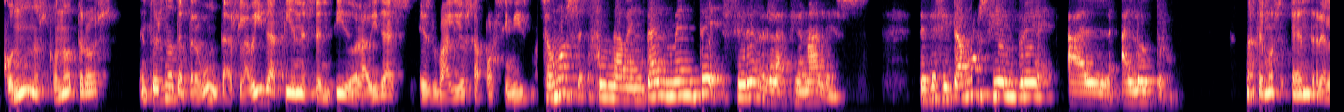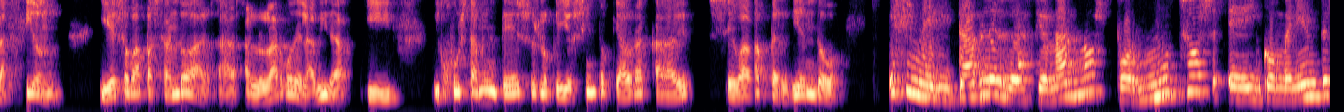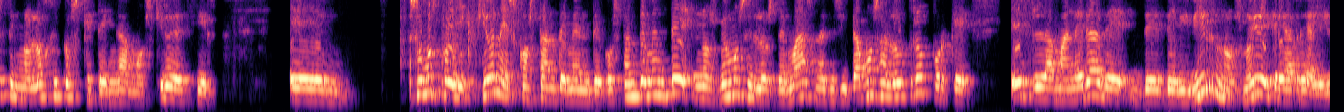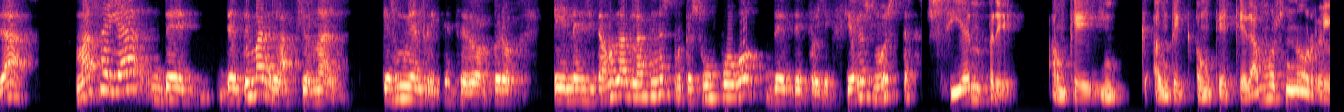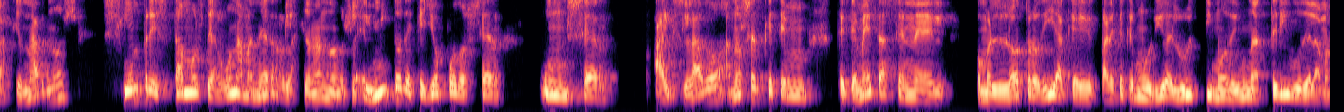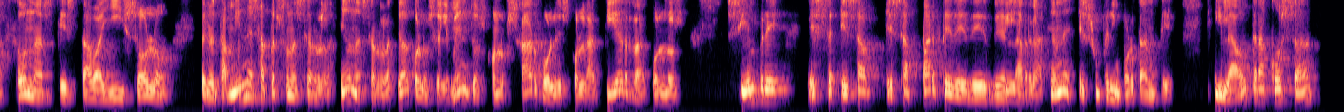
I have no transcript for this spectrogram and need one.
con unos, con otros, entonces no te preguntas, la vida tiene sentido, la vida es, valiosa por sí misma. Somos fundamentalmente seres relacionales. Necesitamos siempre al, otro nacemos en relación y eso va pasando a, lo largo de la vida y, justamente eso es lo que yo siento que ahora cada vez se va perdiendo. Es inevitable relacionarnos por muchos eh, inconvenientes tecnológicos que tengamos. Quiero decir, eh, somos proyecciones constantemente, constantemente nos vemos en los demás, necesitamos al otro porque es la manera de, de vivirnos ¿no? y de crear realidad. Más allá del tema relacional, que es muy enriquecedor, pero eh, necesitamos las relaciones porque es un juego de, proyecciones nuestras. Siempre, aunque, aunque, aunque queramos no relacionarnos, siempre estamos de alguna manera relacionándonos. El mito de que yo puedo ser un ser aislado, a no ser que te, que te metas en el, como el otro día que parece que murió el último de una tribu del Amazonas que estaba allí solo, pero también esa persona se relaciona, se relaciona con los elementos, con los árboles, con la tierra, con los... Siempre esa, esa, parte de, de, la relación es súper importante. Y la otra cosa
